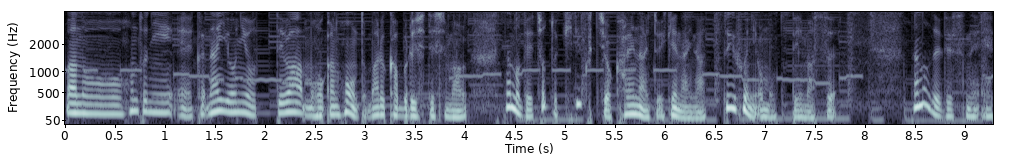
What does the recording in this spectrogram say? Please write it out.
あのー、本当に、えー、内容によってはもう他の本と丸かぶりしてしまう。なので、ちょっと切り口を変えないといけないなというふうに思っています。なのでですね、えっ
